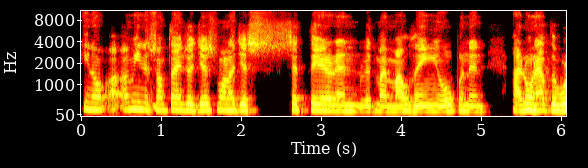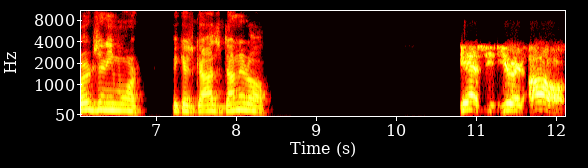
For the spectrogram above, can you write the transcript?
you know I mean sometimes I just want to just sit there and with my mouth hanging open and I don't have the words anymore because God's done it all. Yes, you're at all.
